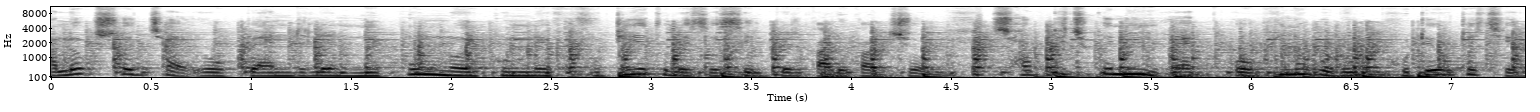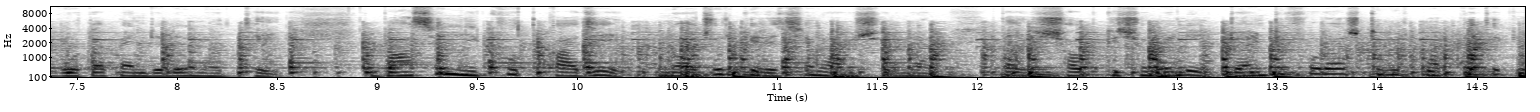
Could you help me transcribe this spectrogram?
আলোকসজ্জায় ও প্যান্ডেলের নিপুণ নৈপুণ্যে ফুটিয়ে তুলেছে শিল্পের কারুকার্য। সব কিছুকে নিয়ে এক অভিনব রূপ ফুটে উঠেছে গোটা প্যান্ডেলের মধ্যেই। বাঁশের নিখুঁত কাজে নজর কেড়েছে মানুষের মন। তাই সব কিছু মিলিয়ে টোয়েন্টি ফোর আওয়ার্স টিভির পক্ষ থেকে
